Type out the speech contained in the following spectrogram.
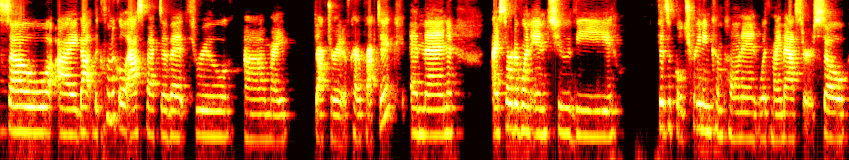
so I got the clinical aspect of it through uh, my doctorate of chiropractic. And then I sort of went into the physical training component with my master's. So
